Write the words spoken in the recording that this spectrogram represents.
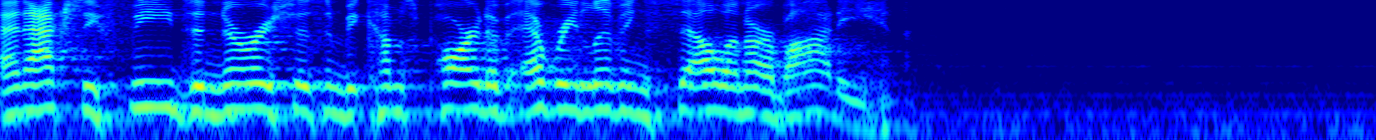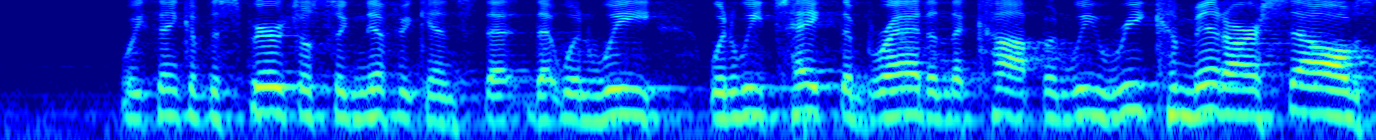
and actually feeds and nourishes and becomes part of every living cell in our body. We think of the spiritual significance that, that when, we, when we take the bread and the cup and we recommit ourselves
